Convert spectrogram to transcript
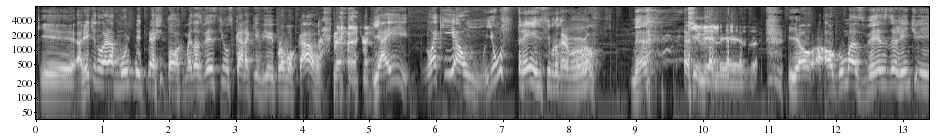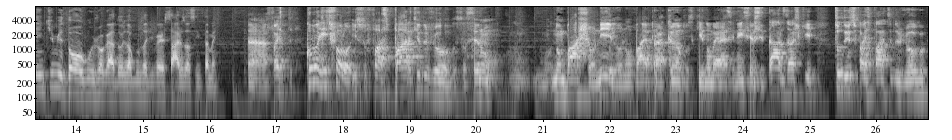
Que a gente não era muito de trash talk, mas às vezes tinha uns caras que vinham e provocavam. e aí, não é que ia um, ia uns três em cima do cara, né? Que beleza. e algumas vezes a gente intimidou alguns jogadores, alguns adversários assim também. Ah, faz, como a gente falou, isso faz parte do jogo. Se você não, não, não baixa o nível, não vai para campos que não merecem nem ser citados, acho que tudo isso faz parte do jogo,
